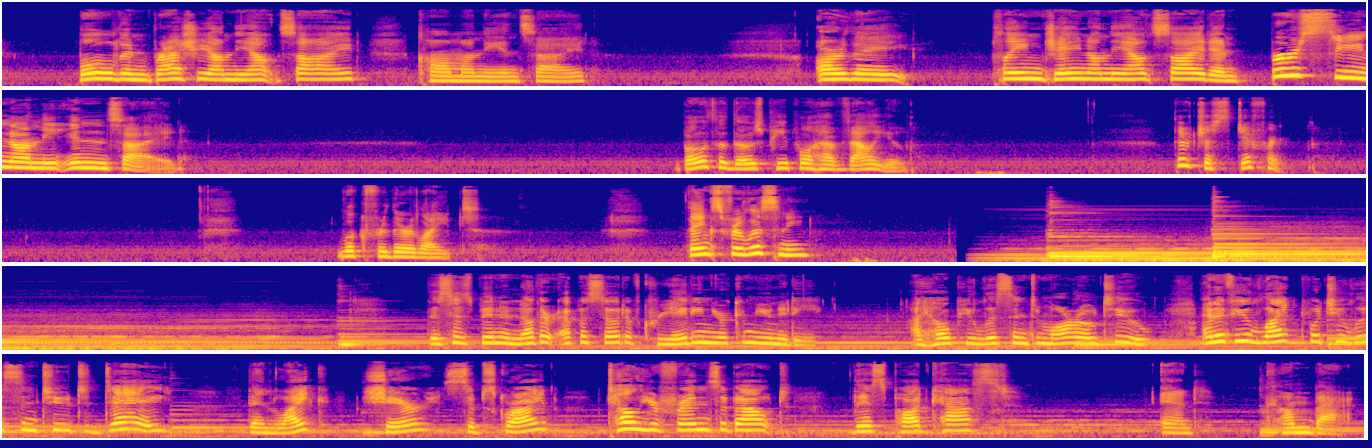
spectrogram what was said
bold and brashy on the outside, calm on the inside? Are they plain Jane on the outside and bursting on the inside? Both of those people have value. They're just different. Look for their light. Thanks for listening. This has been another episode of Creating Your Community. I hope you listen tomorrow too. And if you liked what you listened to today, then like, share, subscribe, tell your friends about this podcast, and come back.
